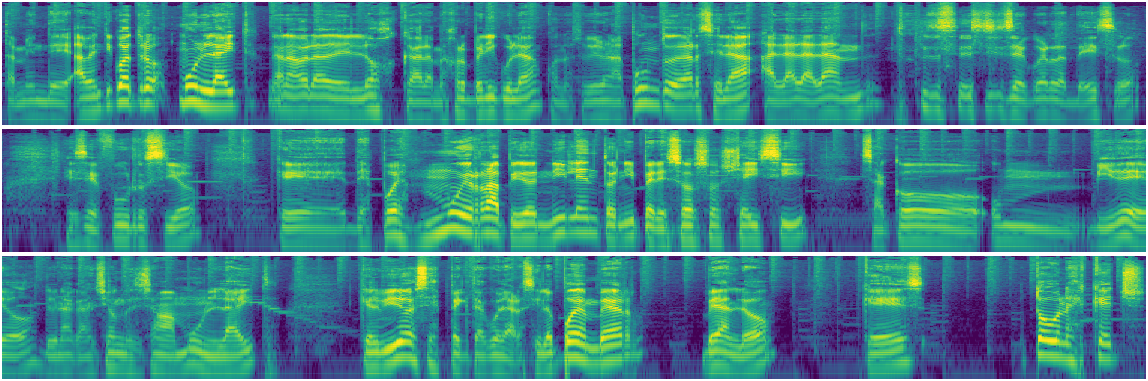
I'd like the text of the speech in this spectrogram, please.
también de A24. Moonlight, ganadora del Oscar a Mejor Película, cuando estuvieron a punto de dársela a La La Land. No sé si se acuerdan de eso, ese furcio. Que después, muy rápido, ni lento ni perezoso, Jay-Z sacó un video de una canción que se llama Moonlight. Que el video es espectacular. Si lo pueden ver, véanlo. Que es todo un sketch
